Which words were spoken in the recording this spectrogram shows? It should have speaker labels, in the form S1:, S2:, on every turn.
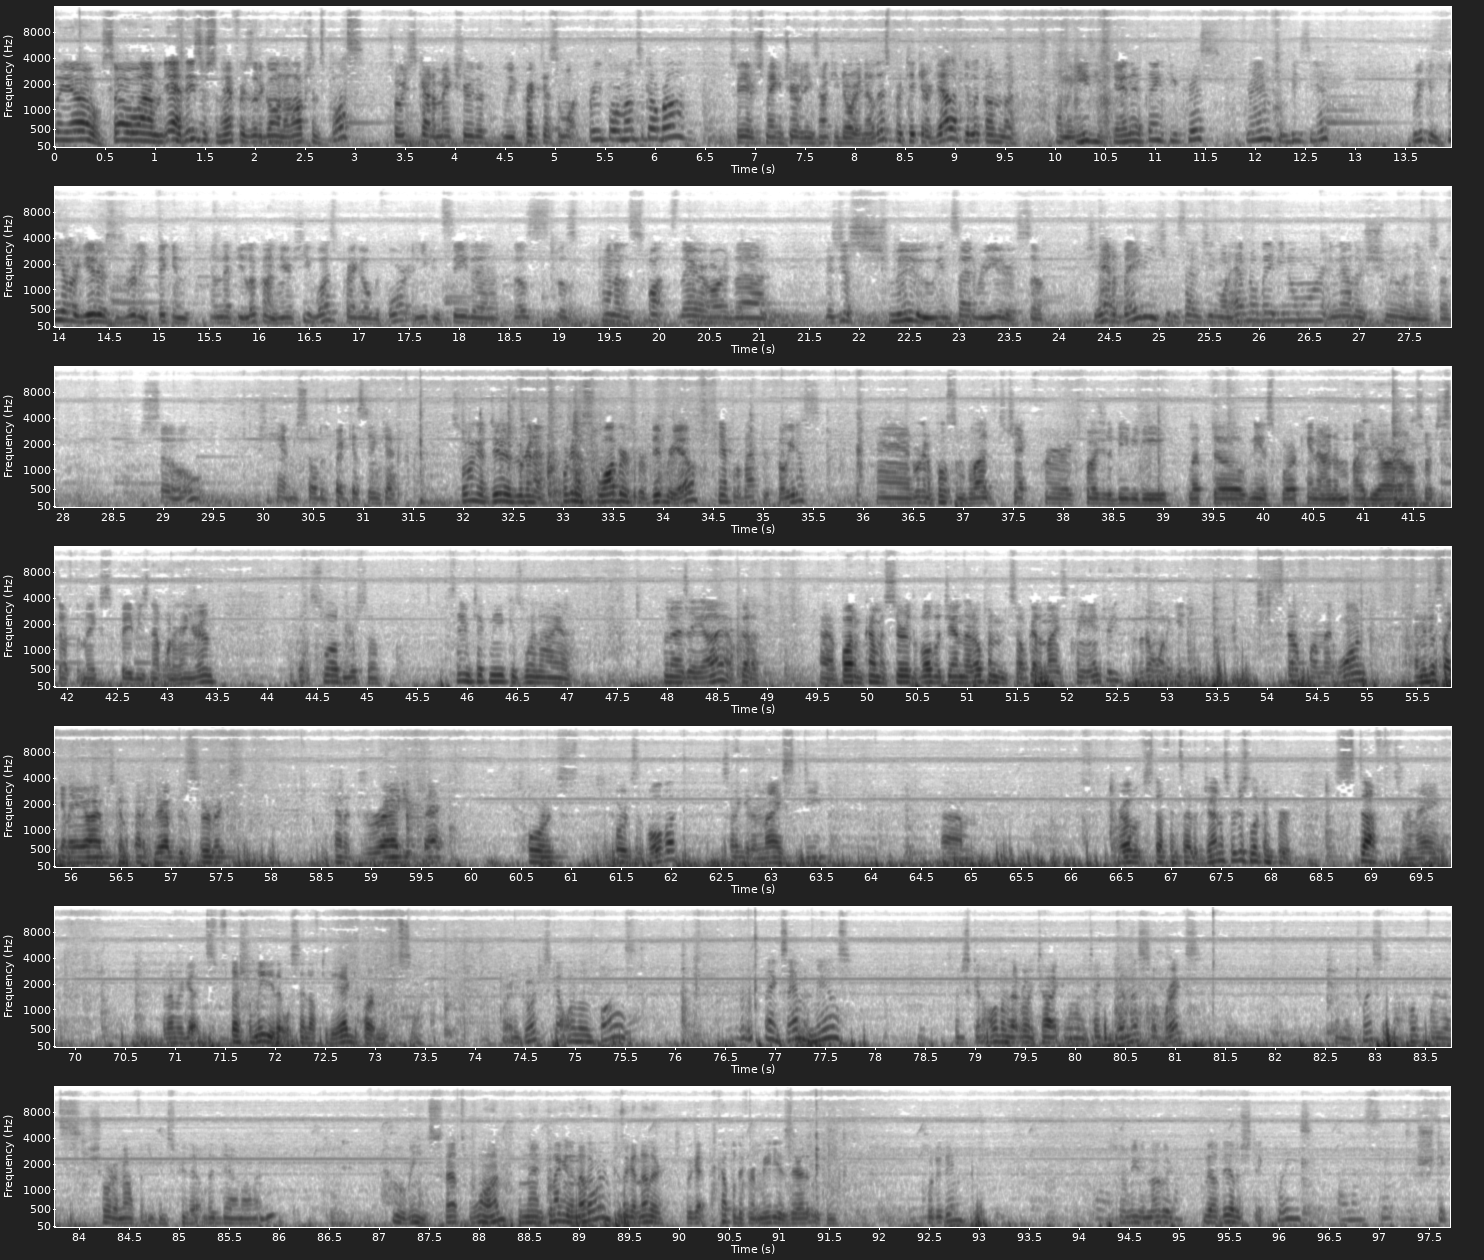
S1: Leo. So um, yeah, these are some heifers that are going on Auctions Plus. So we just got to make sure that we preg tested them what three, four months ago, brother. So yeah, just making sure everything's hunky dory. Now this particular gal, if you look on the on the Easi-Scan there, thank you, Chris Graham from BCF. We can feel her uterus is really thickened, and if you look on here, she was prego before, and you can see the those those kind of the spots there are the there's just shmoo inside of her uterus. So she had a baby, she decided she didn't want to have no baby no more, and now there's shmoo in there. So so she can't be sold as preg-tested. So what we're gonna do is we're gonna we're gonna swab her for Vibrio, Campylobacter foetus, and we're gonna pull some bloods to check for exposure to BVD, lepto, neospora, caninum, IBR, all sorts of stuff that makes babies not want to hang around. I've got a swab here, so same technique as when I uh, when I was AI. I've got a uh, bottom commissure, the vulva jammed that open, so I've got a nice clean entry because I don't want to get stuff on that wand. And then just like an AI, I'm just gonna kind of grab this cervix kind of drag it back towards towards the vulva so I can get a nice deep um, rub of stuff inside the vagina. So we're just looking for stuff that's remained. And then we've got special media that we'll send off to the ag department. So ready to go. Just got one of those balls. Thanks, salmon meals. So just gonna hold on that really tight and I'm gonna take and bend this so it breaks. And the twist. And hopefully that's short enough that you can screw that lid down on it. Cool beans. That's one. And then can I get another one? Because I got another. We got a couple different medias there that we can put it in. So I need another. The, the other stick, please. Stick.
